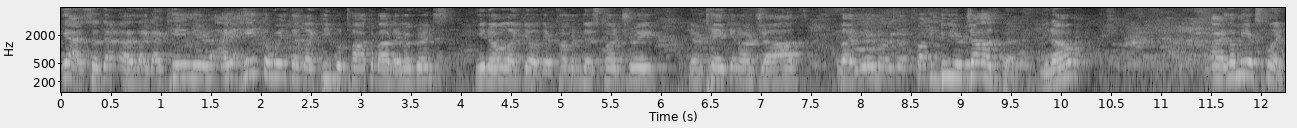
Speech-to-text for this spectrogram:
yeah, so that, uh, like I came here. I hate the way that like people talk about immigrants. You know, like yo, they're coming to this country, they're taking our jobs. Like, you know, like, fucking do your jobs better. You know? All right, let me explain.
